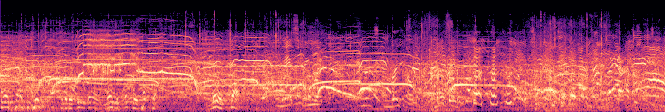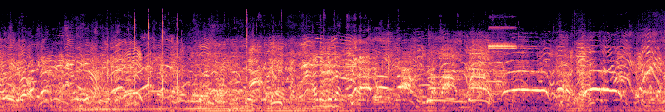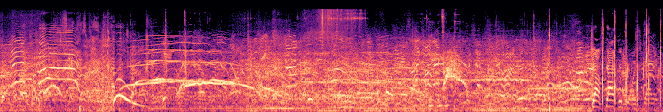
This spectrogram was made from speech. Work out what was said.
North South to Quick. Number I don't know that. Come on! job, Scott. Good job. Scotty.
